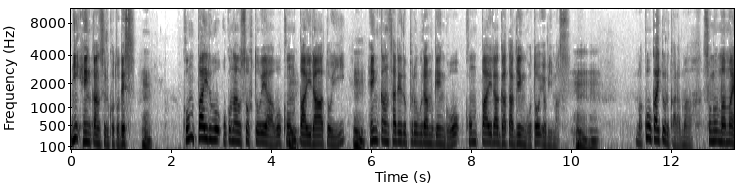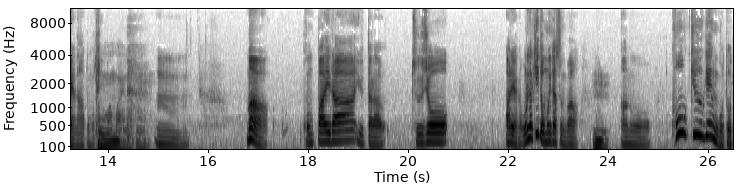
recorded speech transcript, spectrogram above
に変換することです。うんコンパイルを行うソフトウェアをコンパイラーと言い、うん。変換されるプログラム言語をコンパイラ型言語と呼びます。うん。まあ、こう書いとるから、まあ、そのまんまやなと思ってそ。のまんまやな。うんまあコンパイラー言ったら通常あれやな俺が聞いて思い出すのはうん。あの高級言語と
